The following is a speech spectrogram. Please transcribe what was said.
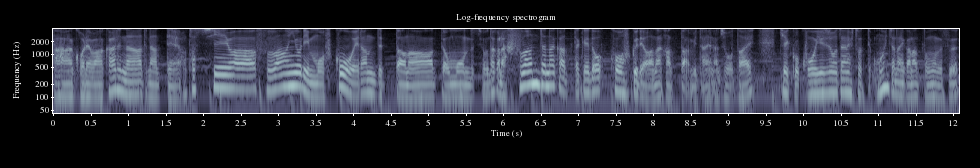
ああこれわかるなーってなって私は不安よりも不幸を選んでたなーって思うんですよ。だから不安じゃなかったけど幸福ではなかったみたいな状態。結構こういう状態の人って多いんじゃないかなと思うんです。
